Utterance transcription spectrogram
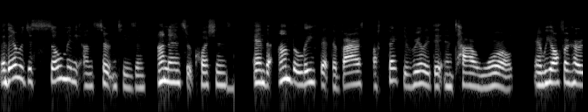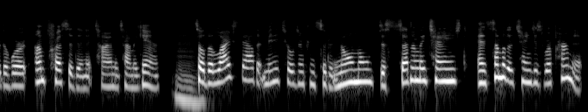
And there were just so many uncertainties and unanswered questions and the unbelief that the virus affected really the entire world. And we often heard the word unprecedented time and time again. Mm. So the lifestyle that many children considered normal just suddenly changed, and some of the changes were permanent.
